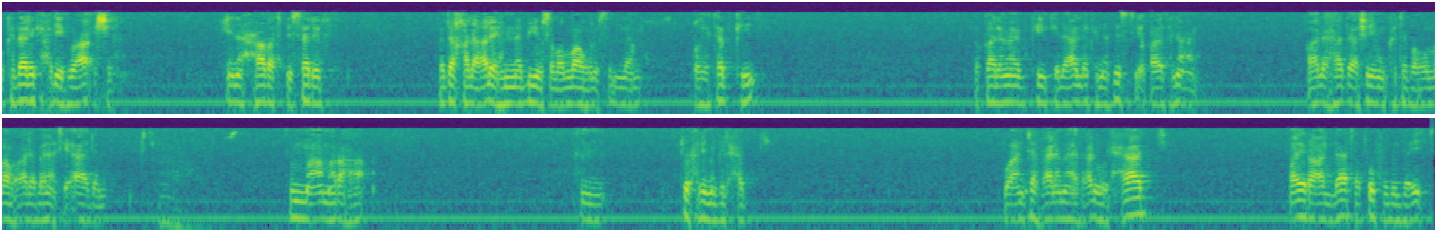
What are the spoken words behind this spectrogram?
وكذلك حديث عائشة حين حاضت بسرف فدخل عليها النبي صلى الله عليه وسلم وهي تبكي فقال ما يبكيك لعلك نفستي قالت نعم. قال هذا شيء كتبه الله على بنات آدم. ثم أمرها أن تحرم بالحج. وأن تفعل ما يفعله الحاج غير أن لا تطوف بالبيت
